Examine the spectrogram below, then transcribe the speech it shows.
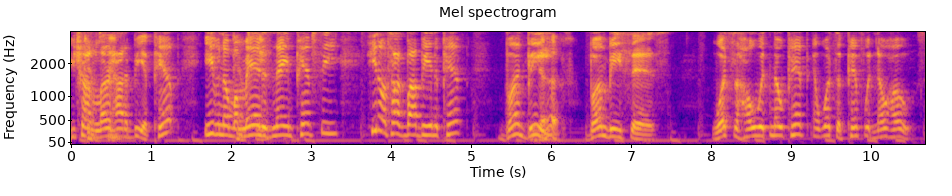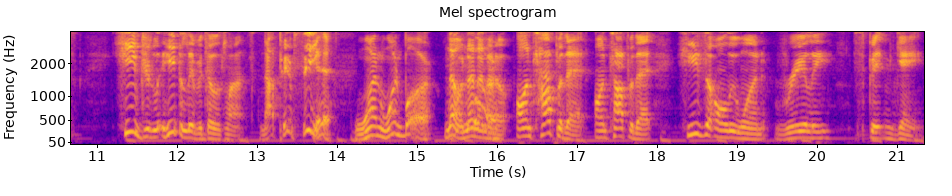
You trying Pimp to learn C. how to be a pimp? Even though my Pimp man C. is named Pimp C, he don't talk about being a pimp. Bun B, Bun B says, "What's a hoe with no pimp, and what's a pimp with no hoes?" He he delivered those lines, not Pimp C. Yeah, one one bar. No, no, no, no, no. On top of that, on top of that, he's the only one really spitting game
